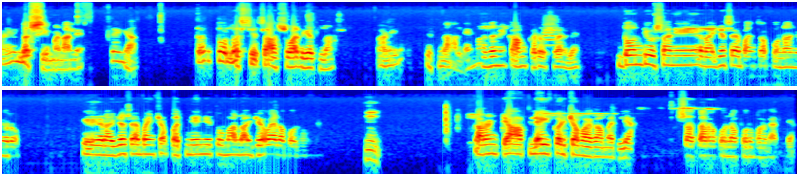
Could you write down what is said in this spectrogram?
पण हे लस्सी म्हणाले ते घ्या. तर तो लस्सीचा आस्वाद घेतला आणि तिथनं आले. माझं मी काम करत राहिले. दोन दिवसांनी राजेसाहेबांचा पुन्हा निरोप. की राजेसाहेबांच्या पत्नीने तुम्हाला जेवायला बोलवलं. कारण त्या आपल्या इकडच्या भागामधल्या सातारा कोल्हापूर भागातल्या.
